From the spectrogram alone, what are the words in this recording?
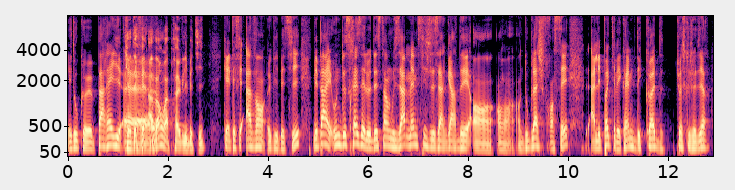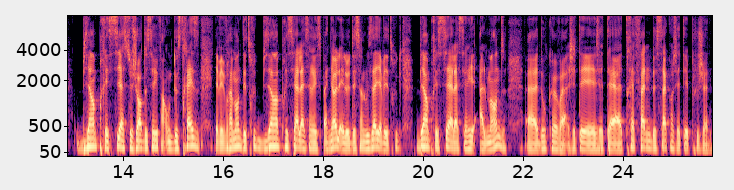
et donc euh, pareil. Qui a été fait euh, avant ou après Ugly Betty? qui a été fait avant Ugly Betty. Mais pareil, Undo Stress et Le Destin de Louisa, même si je les ai regardés en, en- en doublage français, à l'époque, il y avait quand même des codes, tu vois ce que je veux dire, bien précis à ce genre de série. Enfin, Undo Stress, il y avait vraiment des trucs bien précis à la série espagnole. Et Le Destin de Louisa, il y avait des trucs bien précis à la série allemande. Euh, donc euh, voilà, j'étais, j'étais euh, très fan de ça quand j'étais plus jeune.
